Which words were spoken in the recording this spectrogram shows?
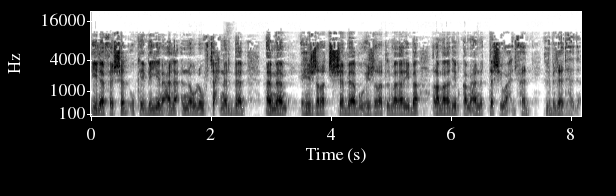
إلى فشل. وكيبين على أنه لو فتحنا الباب أمام هجرة الشباب وهجرة المغاربة راه ما غادي يبقى معنا حتى شي واحد في هذه البلاد هذا.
